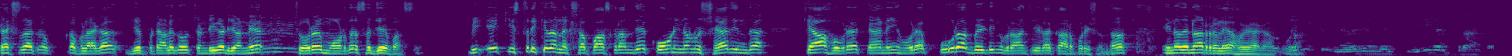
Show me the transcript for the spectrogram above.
ਟੈਕਸ ਦਾ ਘਪਲਾ ਹੈਗਾ ਜੇ ਪਟਿਆਲੇ ਤੋਂ ਚੰਡੀਗੜ੍ਹ ਜਾਂਦੇ ਆ ਚੋਰੇ ਮੋੜ ਦੇ ਸੱਜੇ ਪਾਸੇ। ਵੀ ਇਹ ਕਿਸ ਤਰੀਕੇ ਦਾ ਨਕਸ਼ਾ ਪਾਸ ਕਰਾਉਂਦੇ ਆ ਕੌਣ ਇਹਨਾਂ ਨੂੰ ਸ਼ਹਿ ਦਿੰਦਾ ਕਿਆ ਹੋ ਰਿਹਾ ਕਿਆ ਨਹੀਂ ਹੋ ਰਿਹਾ ਪੂਰਾ ਬਿਲਡਿੰਗ ਬ੍ਰਾਂਚ ਜਿਹੜਾ ਕਾਰਪੋਰੇਸ਼ਨ ਦਾ ਇਹਨਾਂ ਦੇ ਨਾਲ ਰਲਿਆ ਹੋਇਆ ਹੈਗਾ ਪੂਰਾ। ਨਗਰ ਨਿਗਮ ਦੇ ਵਿਜੀਲੈਂਸ ਬ੍ਰਾਂਚ ਹੈ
